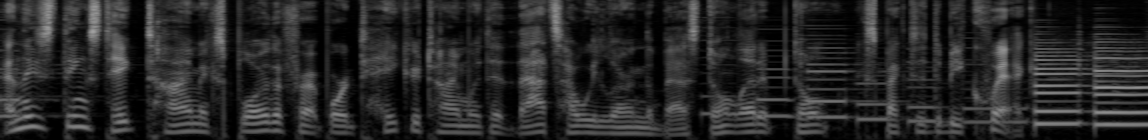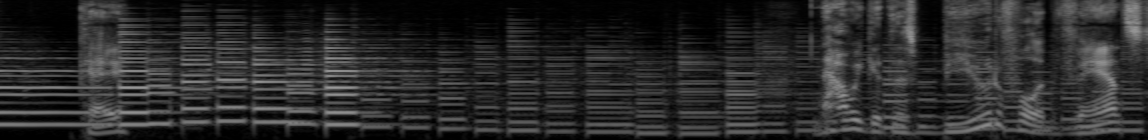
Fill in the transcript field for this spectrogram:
and these things take time. Explore the fretboard, take your time with it. That's how we learn the best. Don't let it, don't expect it to be quick. Okay? Now we get this beautiful advanced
